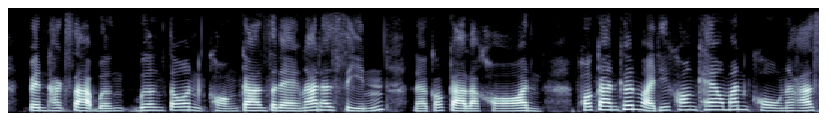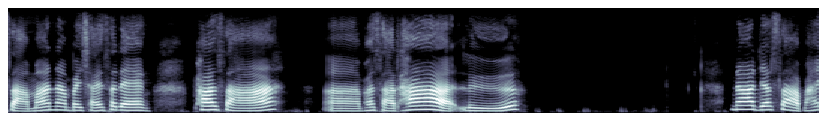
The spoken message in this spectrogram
ๆ เป็นทักษะเบื้องเบื้องต้นของการแสดงนาฏศิลป์ แล้วก็การละคร เพราะการเคลื่อนไหวที่คล่องแคล่วมั่นคงนะคะ สามารถนำไปใช้แสดงภาษาอ่าภาษาท่าหรือนาฏยศัพท์ให้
